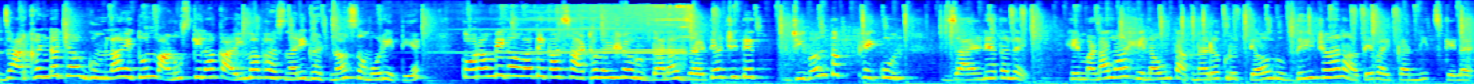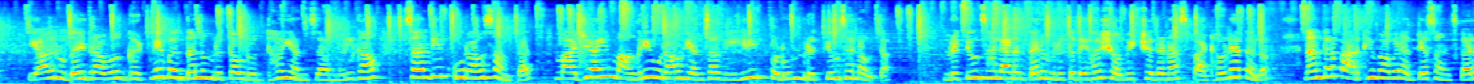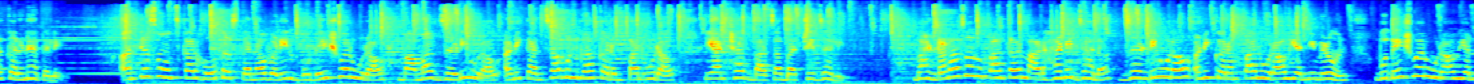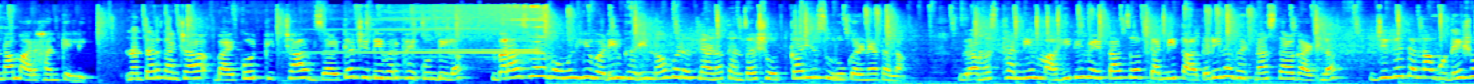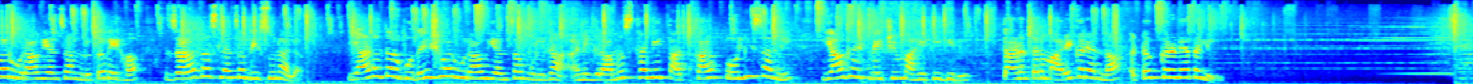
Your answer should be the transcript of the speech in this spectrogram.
झारखंडच्या गुमला येथून माणुसकीला काळीमा फासणारी घटना समोर येते कोरंबी गावात एका साठ वर्ष वृद्धाला जळत्या चितेत जिवंत फेकून जाळण्यात आलंय. हे मनाला हेलावून टाकणारं कृत्य वृद्धेच्या नातेवाईकांनीच केलंय. या हृदयद्रावक घटनेबद्दल मृत वृद्ध यांचा मुलगा संदीप उराव सांगतात माझी आई मांगरी उराव यांचा विहिरीत पडून मृत्यू झाला होता. मृत्यू झाल्यानंतर मृतदेह शवविच्छेदनास पाठवण्यात आलं. नंतर पार्थिवावर अंत्यसंस्कार करण्यात आले. अंत्यसंस्कार होत असताना वडील बुधेश्वर उराव मामा झडी उराव आणि त्यांचा मुलगा करमपाल उराव यांच्यात बाचाबाची झाली. भांडणाचं रूपांतर मारहाणीत झालं. झंडी उराव आणि करमपाल उराव यांनी मिळून बुधेश्वर उराव यांना मारहाण केली. नंतर त्यांच्या बायकोच्या जळत्या चितेवर फेकून दिलं. बराच वेळ होऊनही वडील घरी न परतल्यानं त्यांचा शोधकार्य सुरू करण्यात आला. ग्रामस्थांनी माहिती मिळताच त्यांनी तातडीनं घटनास्थळ गाठलं जिथे त्यांना बुधेश्वर उराव यांचा मृतदेह जळत असल्याचं दिसून आलं. यानंतर बुधेश्वर उराव यांचा मुलगा आणि ग्रामस्थांनी तात्काळ पोलिसांनी या घटनेची माहिती दिली. त्यानंतर मारेकऱ्यांना अटक करण्यात आली.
